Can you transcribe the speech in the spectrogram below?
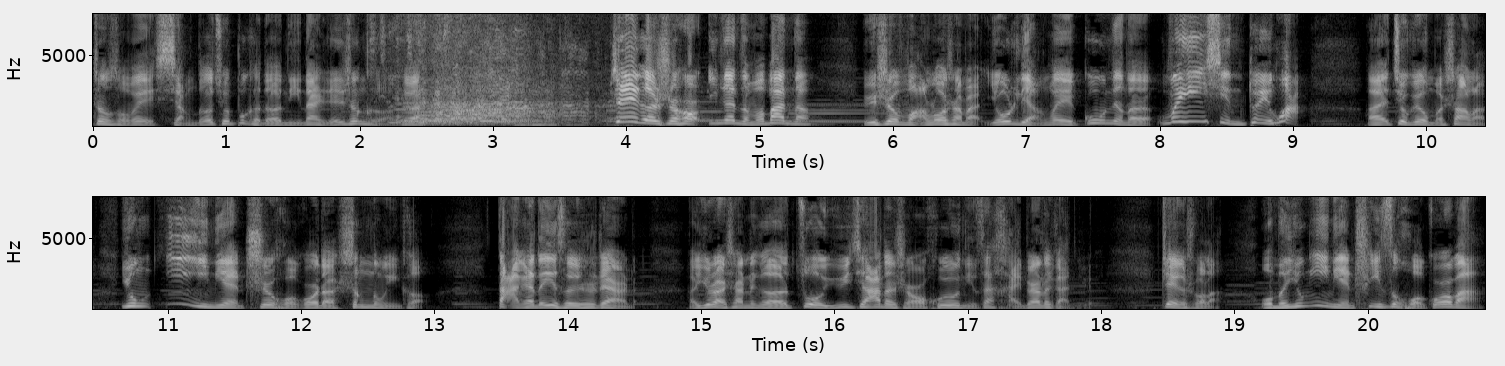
正所谓想得却不可得，你奈人生何，对吧？这个时候应该怎么办呢？于是网络上面有两位姑娘的微信对话，哎，就给我们上了用意念吃火锅的生动一课。大概的意思就是这样的，啊，有点像那个做瑜伽的时候忽悠你在海边的感觉。这个说了，我们用意念吃一次火锅吧。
